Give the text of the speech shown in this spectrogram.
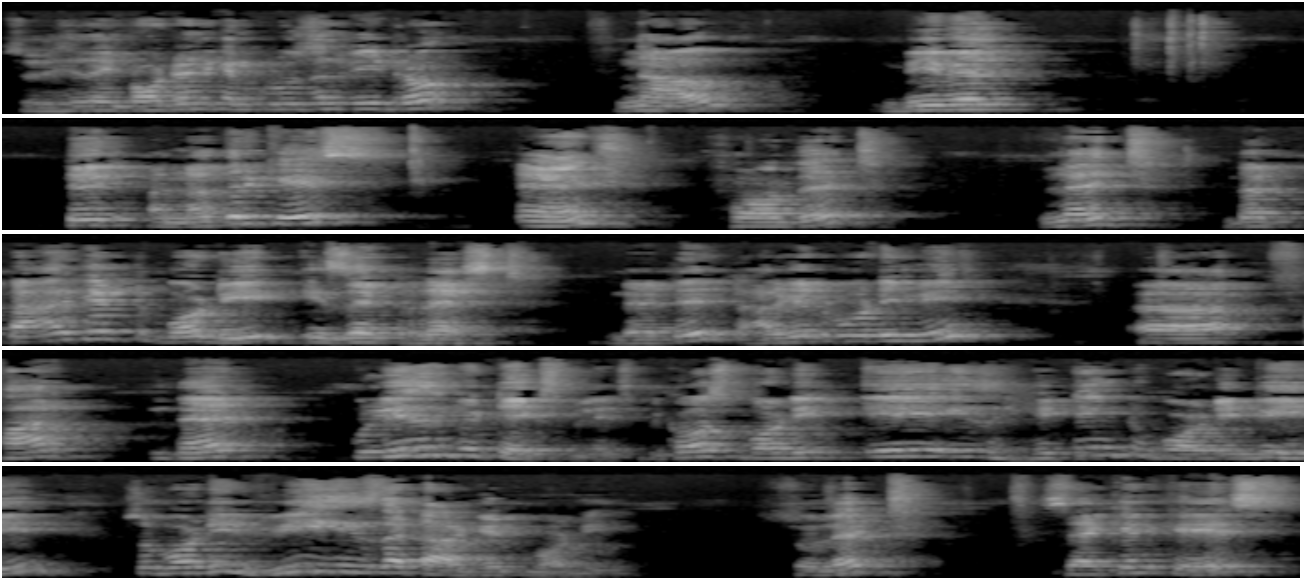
So this is the important conclusion we draw. Now we will take another case and for that let the target body is at rest. That is target body means uh, for that collision B takes place because body A is hitting to body B. So body V is the target body. So let second case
